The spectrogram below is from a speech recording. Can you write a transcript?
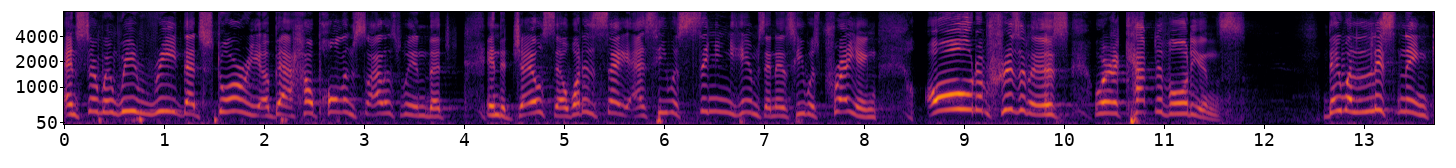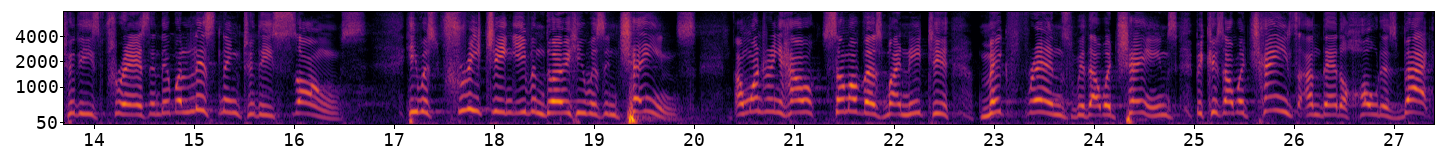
And so when we read that story about how Paul and Silas were in the, in the jail cell, what does it say? As he was singing hymns and as he was praying, all the prisoners were a captive audience. They were listening to these prayers and they were listening to these songs. He was preaching even though he was in chains. I'm wondering how some of us might need to make friends with our chains because our chains aren't there to hold us back.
